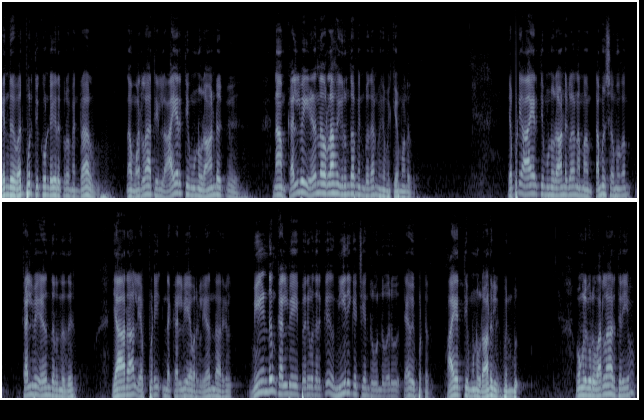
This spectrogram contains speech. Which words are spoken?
என்று வற்புறுத்தி கொண்டே இருக்கிறோம் என்றால் நாம் வரலாற்றில் ஆயிரத்தி முந்நூறு ஆண்டுக்கு நாம் கல்வியை இழந்தவர்களாக இருந்தோம் என்பதுதான் மிக முக்கியமானது. எப்படி ஆயிரத்தி முந்நூறு ஆண்டுகளாக நம்ம தமிழ் சமூகம் கல்வி இழந்திருந்தது? யாரால் எப்படி இந்த கல்வியை அவர்கள் இழந்தார்கள்? மீண்டும் கல்வியை பெறுவதற்கு நீதி கட்சி என்று ஒன்று வரு தேவைப்பட்டது. ஆயிரத்தி முந்நூறு ஆண்டுகளுக்கு பின்பு. உங்களுக்கு ஒரு வரலாறு தெரியும்.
